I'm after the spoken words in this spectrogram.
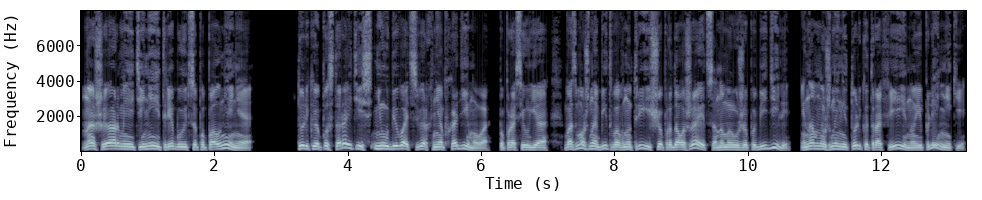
«Нашей армии теней требуется пополнение». «Только постарайтесь не убивать сверх необходимого», — попросил я. «Возможно, битва внутри еще продолжается, но мы уже победили, и нам нужны не только трофеи, но и пленники.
